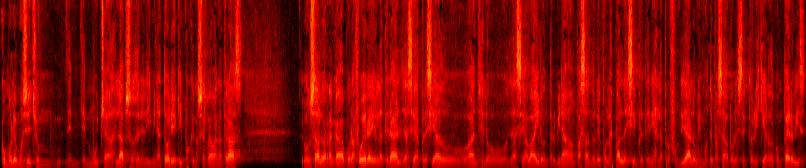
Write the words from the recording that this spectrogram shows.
como lo hemos hecho en, en, muchos lapsos de la eliminatoria, equipos que nos cerraban atrás. Gonzalo arrancaba por afuera y el lateral, ya sea Preciado, Ángelo, ya sea Byron, terminaban pasándole por la espalda y siempre tenías la profundidad. Lo mismo te pasaba por el sector izquierdo con Pervis.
